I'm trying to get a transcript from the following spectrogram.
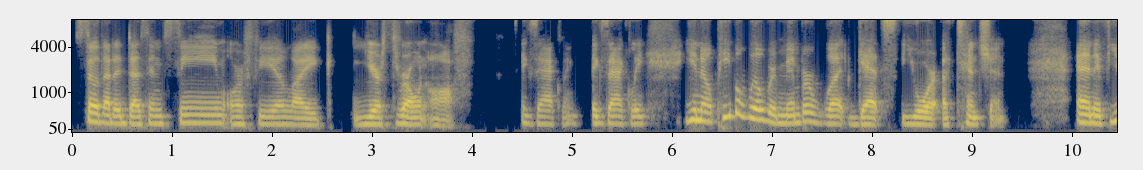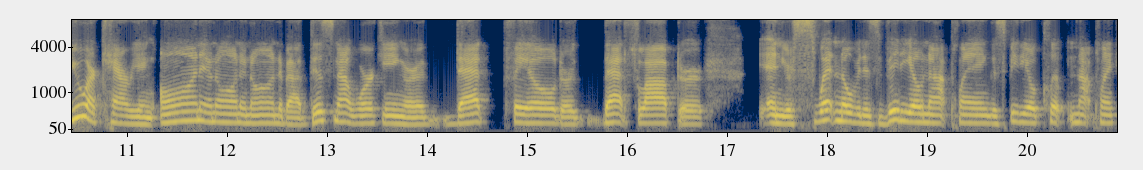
so that it doesn't seem or feel like you're thrown off. Exactly. Exactly. You know, people will remember what gets your attention. And if you are carrying on and on and on about this not working or that failed or that flopped or and you're sweating over this video not playing, this video clip not playing,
